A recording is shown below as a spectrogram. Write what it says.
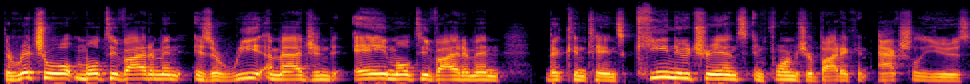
The Ritual multivitamin is a reimagined A multivitamin that contains key nutrients and forms your body can actually use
